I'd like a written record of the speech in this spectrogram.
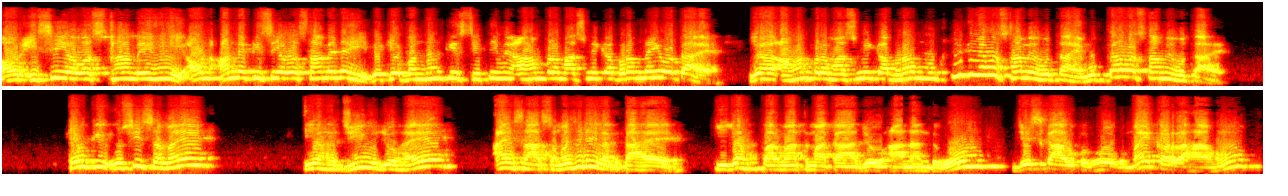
और इसी अवस्था में ही, और अन्य किसी अवस्था में नहीं। देखिए, बंधन की स्थिति में अहम ब्रह्मास्मि का भ्रम नहीं होता है। यह अहम ब्रह्मास्मि का भ्रम मुक्ति की अवस्था में होता है, मुक्तावस्था में होता है। क्योंकि उसी समय यह जीव जो है, ऐसा समझने लगता है कि यह परमात्मा का जो आनंद गुण, जिसका उपभोग मैं कर रहा हूँ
